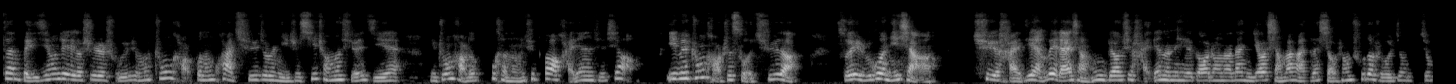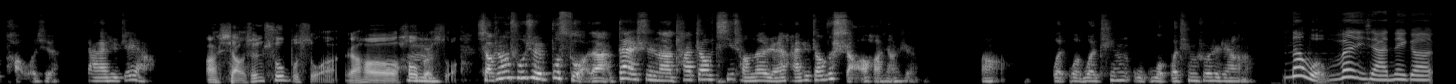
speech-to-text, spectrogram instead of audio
在北京这个是属于什么中考不能跨区，就是你是西城的学籍，你中考都不可能去报海淀的学校，因为中考是锁区的。所以如果你想去海淀，未来想目标去海淀的那些高中呢，那你就要想办法在小升初的时候就就跑过去，大概是这样。啊，小升初不锁，然后后边锁。小升初是不锁的，但是呢，他招西城的人还是招的少，好像是。啊，我我我听我我听说是这样的。那我问一下，那个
